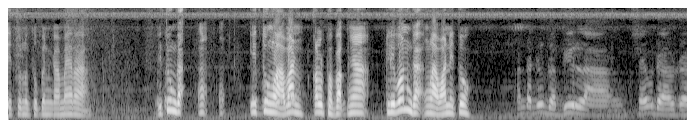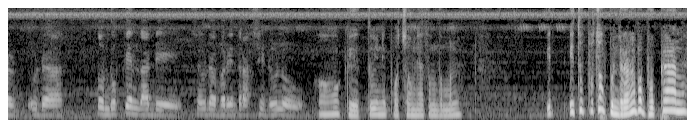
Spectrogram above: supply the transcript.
itu nutupin kamera. Itu nggak mm, mm, itu ngelawan. Kalau babaknya Kliwon nggak ngelawan itu. kan tadi udah bilang saya udah udah udah tundukin tadi saya udah berinteraksi dulu Oh gitu ini pocongnya teman-teman. It- itu pocong beneran apa bukan?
